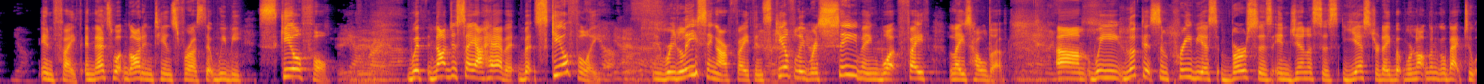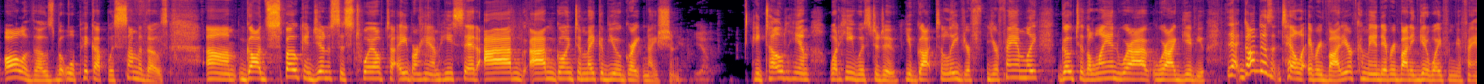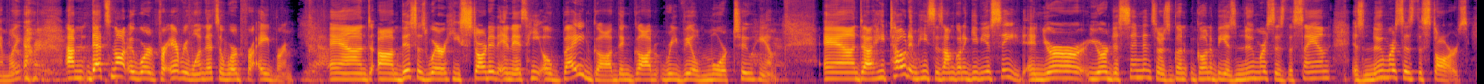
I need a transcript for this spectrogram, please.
in faith. And that's what God intends for us that we be skillful. With not just say I have it, but skillfully releasing our faith and skillfully receiving what faith lays hold of. Um, we looked at some previous verses in Genesis yesterday, but we're not going to go back to all of those, but we'll pick up with some of those. Um, God spoke in Genesis 12 to Abraham. He said, I'm, I'm going to make of you a great nation. He told him what he was to do. You've got to leave your, your family, go to the land where I, where I give you. That, God doesn't tell everybody or command everybody, get away from your family. um, that's not a word for everyone, that's a word for Abram. Yeah. And um, this is where he started, and as he obeyed God, then God revealed more to him. And uh, he told him, he says, I'm going to give you a seed, and your, your descendants are going, to be as numerous as the sand, as numerous as the stars.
